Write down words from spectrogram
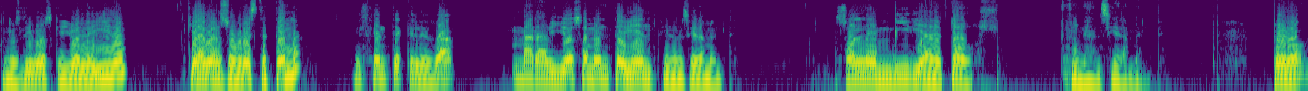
los libros que yo he leído, que hablan sobre este tema. Es gente que les va maravillosamente bien financieramente. Son la envidia de todos financieramente. Pero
